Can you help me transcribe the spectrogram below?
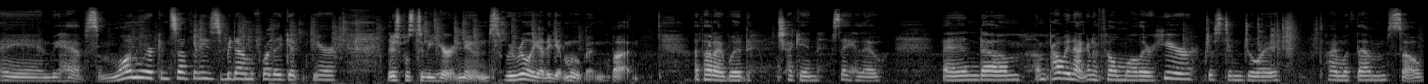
and we have some lawn work and stuff that needs to be done before they get here. They're supposed to be here at noon, so we really got to get moving, but I thought I would check in, say hello, and um, I'm probably not to film while they're here, just enjoy time with them, so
